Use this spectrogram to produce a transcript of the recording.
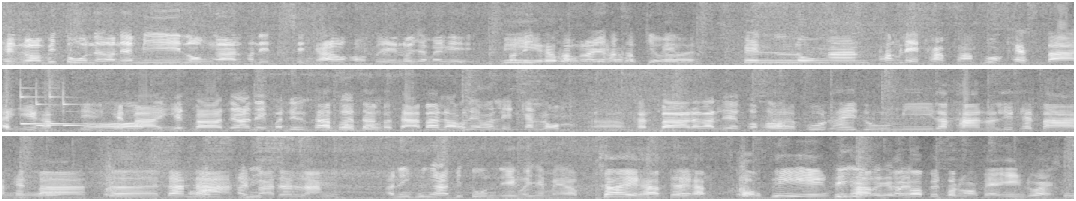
เห็นว่าพี่ตูนเนี่ยตอนนี้มีโรงงานผลิตสินค้าของตัวเองด้วยใช่ไหมพี่ตอนนี้ทำอะไรครับทำเกี่ยวกับอะไร เป็นเป็นโรงงานทำเหล็กครับทำพวกแคสบาร์อย่างนี้ครับนี่แคสบาร์เคสบาร์เนี่ยนี่มาดูถ้าพูเพื่อดนตามภาษาบ้านเราเขาเรียกว่าเหล็กกันล้มอ่าคันบาร์แล้วกันเรียกก็เพเอราะ อพูดให้ดูมีราคาหน่อยเรียกแคสบาร์แคสบาร์เอ่อด้านหน้าอ๋ออัแคนสนี้ บาร์ด้านหลัง อันนี้คืองานพี่ตูนเองเลยใช่ไหมครับ ใช่ครับใช่ครับของพี่เองพี่ที่เองเลยใช่ทำไหม แล้วก็เป็นคนออกแบบเองด้วย โอ้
